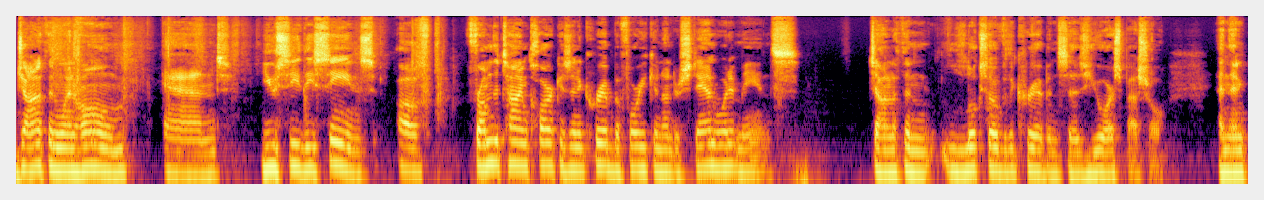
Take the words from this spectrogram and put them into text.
Jonathan went home and you see these scenes of from the time Clark is in a crib before he can understand what it means. Jonathan looks over the crib and says, You are special. And then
